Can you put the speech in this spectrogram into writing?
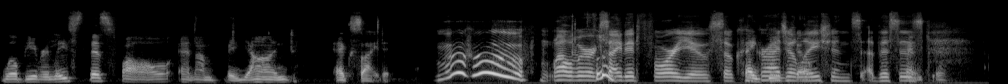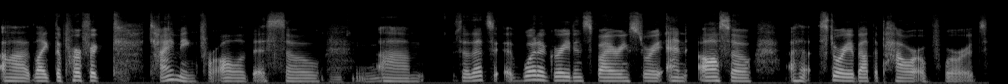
will be released this fall, and I'm beyond excited. Woohoo! Well, we're excited for you. So, congratulations. You, this is uh, like the perfect timing for all of this. So, um, so that's uh, what a great inspiring story, and also a story about the power of words.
